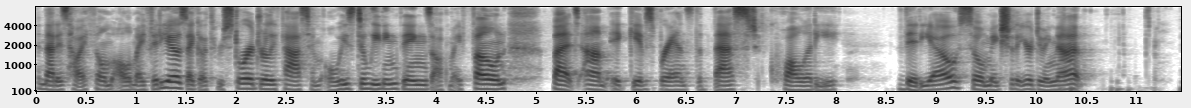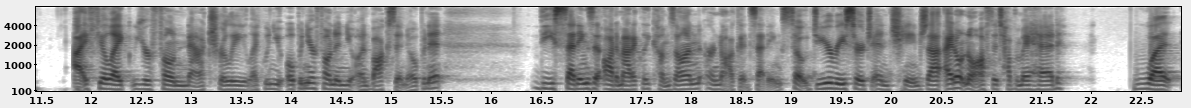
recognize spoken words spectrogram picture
and that is how I film all of my videos. I go through storage really fast. I'm always deleting things off my phone, but um, it gives brands the best quality video. So make sure that you're doing that. I feel like your phone naturally, like when you open your phone and you unbox it and open it, these settings that automatically comes on are not good settings. So do your research and change that. I don't know off the top of my head what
